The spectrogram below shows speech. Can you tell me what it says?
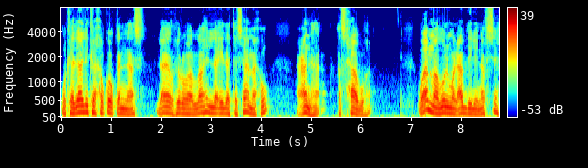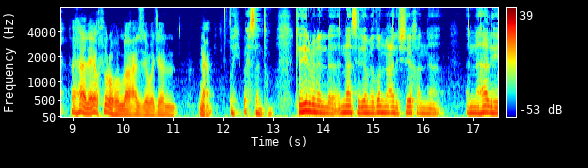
وكذلك حقوق الناس لا يغفرها الله إلا إذا تسامحوا عنها أصحابها. وأما ظلم العبد لنفسه فهذا يغفره الله عز وجل. نعم. طيب أحسنتم. كثير من الناس اليوم يظن معالي الشيخ أن أن هذه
